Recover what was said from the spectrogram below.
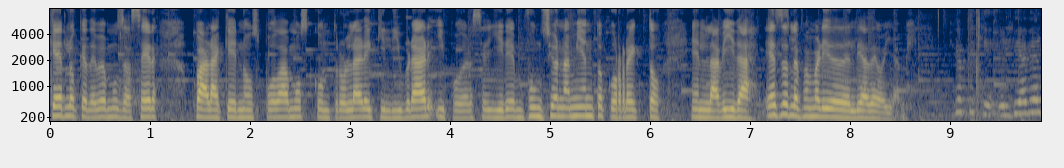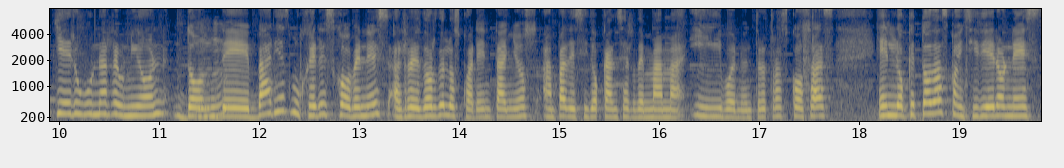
qué es lo que debemos de hacer para que nos podamos controlar, equilibrar y poder seguir en funcionamiento correcto en la vida. Esa es la efeméride del día de hoy, Ami. Fíjate que el día de ayer hubo una reunión donde varias mujeres jóvenes, alrededor de los 40 años, han padecido cáncer de mama y, bueno, entre otras cosas, en lo que todas coincidieron es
